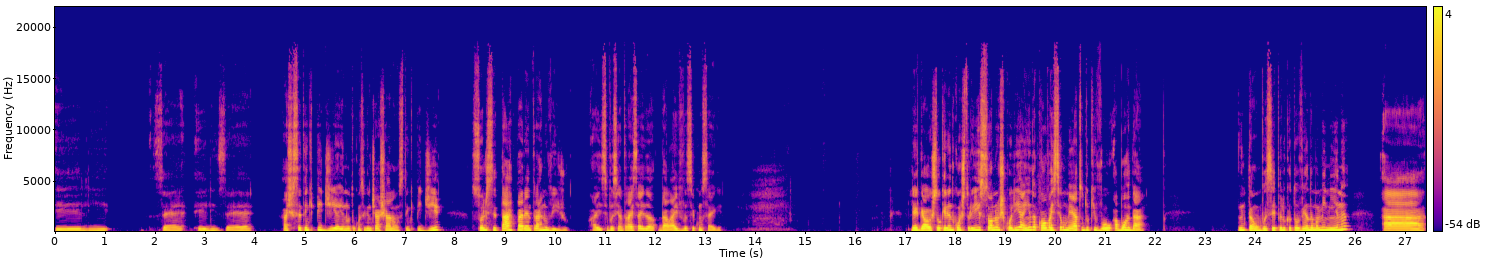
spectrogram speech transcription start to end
Elisé, Elisé. Acho que você tem que pedir aí, eu não tô conseguindo te achar não. Você tem que pedir, solicitar para entrar no vídeo. Aí se você entrar e sair da, da live, você consegue. Legal, estou querendo construir, só não escolhi ainda qual vai ser o método que vou abordar. Então, você, pelo que eu tô vendo, é uma menina. A,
